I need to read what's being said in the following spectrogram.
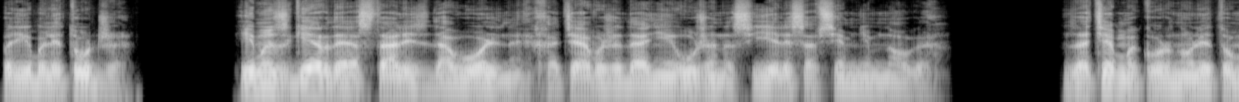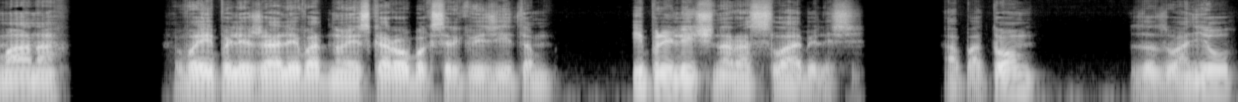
прибыли тут же. И мы с Гердой остались довольны, хотя в ожидании ужина съели совсем немного. Затем мы курнули тумана. Вейпы лежали в одной из коробок с реквизитом и прилично расслабились. А потом зазвонил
